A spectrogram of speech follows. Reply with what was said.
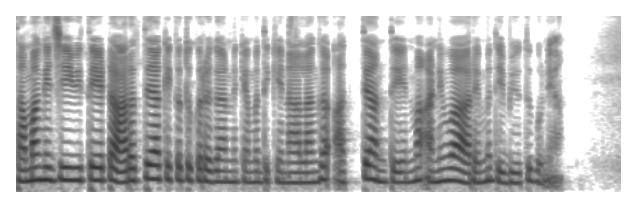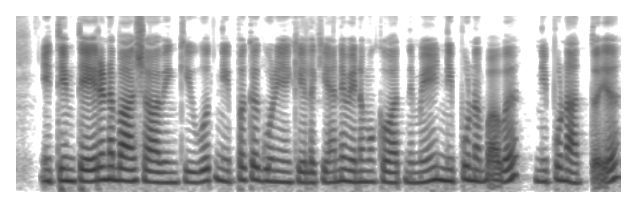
තමන්ගේ ජීවිතයට අර්ථයක් එකතු කරගන්න කැමති කෙනා ළඟ අත්‍යන්තයෙන්ම අනිවාර්යයෙන්ම තිබිය යුතු ගුණයක්. ඉතින් තේරෙන භාෂාවෙන් කිව්වොත් නිපක ගුණය කියලා කියන්නේ වෙන මොකවත් නෙමෙයි නිපුණ බව, නිපුණත්වය,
